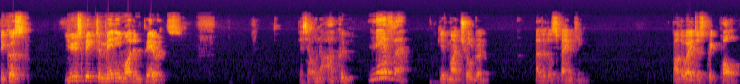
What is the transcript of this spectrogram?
Because you speak to many modern parents. They say, oh no, I could never give my children a little spanking. By the way, just quick poll.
